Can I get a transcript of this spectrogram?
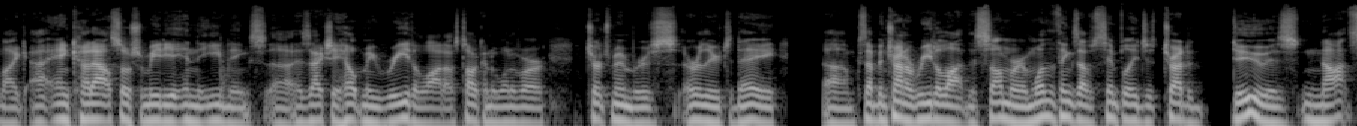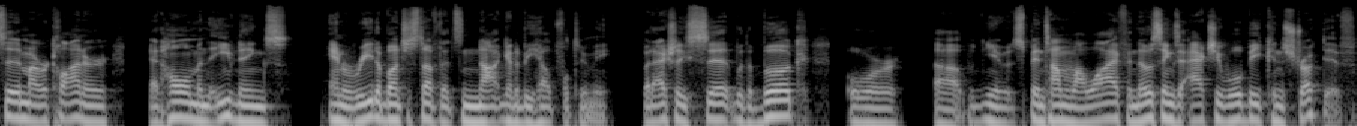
Like uh, and cut out social media in the evenings uh, has actually helped me read a lot. I was talking to one of our church members earlier today because I've been trying to read a lot this summer, and one of the things I've simply just tried to do is not sit in my recliner at home in the evenings and read a bunch of stuff that's not going to be helpful to me, but actually sit with a book or uh, you know spend time with my wife, and those things actually will be constructive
